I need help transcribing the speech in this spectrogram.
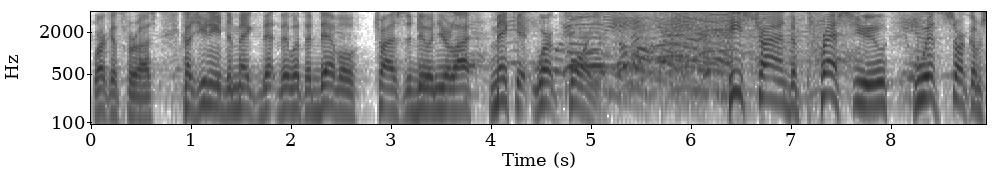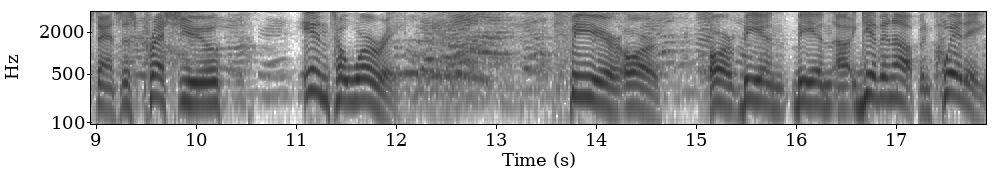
Worketh for us. Because you need to make de- what the devil tries to do in your life, make it work for you. He's trying to press you with circumstances, press you into worry, fear, or or being being uh, giving up and quitting.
